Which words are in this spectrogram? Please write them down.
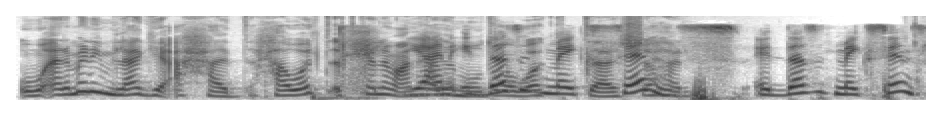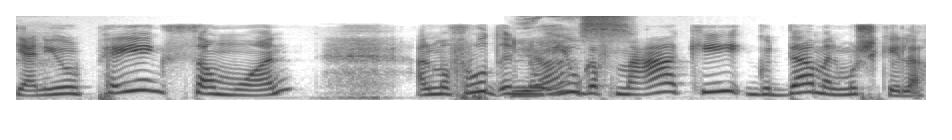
وأنا ماني ملاقي أحد. حاولت أتكلم عن هذا يعني it الموضوع doesn't make وقت شهر. sense. It doesn't make sense. يعني you're paying someone المفروض إنه Yes. يوقف معاكي قدام المشكلة.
